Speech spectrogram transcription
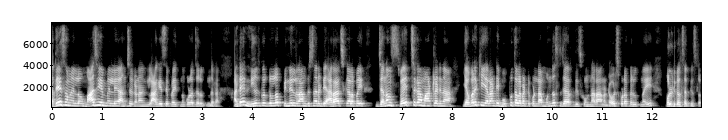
అదే సమయంలో మాజీ ఎమ్మెల్యే అనుసరణాన్ని లాగేసే ప్రయత్నం కూడా జరుగుతుందట. అంటే నియోజకవర్గంలో పిన్నెల్లి రామకృష్ణారెడ్డి అరాచకాలపై జనం స్వేచ్ఛగా మాట్లాడినా ఎవరికి ఎలాంటి ముప్పు తలపెట్టకుండా ముందస్తు జాగ్రత్త తీసుకుంటున్నారా అన్న డౌట్స్ కూడా పెరుగుతున్నాయి పొలిటికల్ సర్కిల్స్లో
